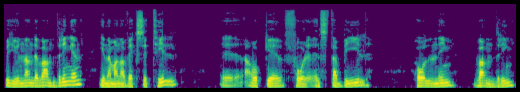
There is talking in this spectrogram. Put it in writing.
begynnande vandringen innan man har växt till eh, och eh, får en stabil hållning, vandring,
